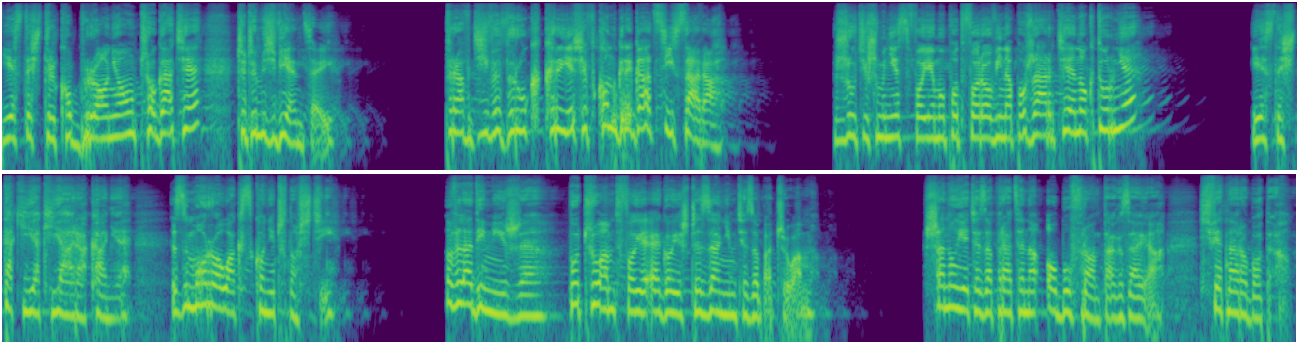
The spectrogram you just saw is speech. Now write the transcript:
Jesteś tylko bronią, czogacie, czy czymś więcej? Prawdziwy wróg kryje się w kongregacji, Sara. Rzucisz mnie swojemu potworowi na pożarcie, nokturnie? Jesteś taki jak ja, Rakanie, zmorołak z konieczności. Wladimirze, poczułam twoje ego jeszcze zanim cię zobaczyłam. Szanuję cię za pracę na obu frontach, Zaja. Świetna robota.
